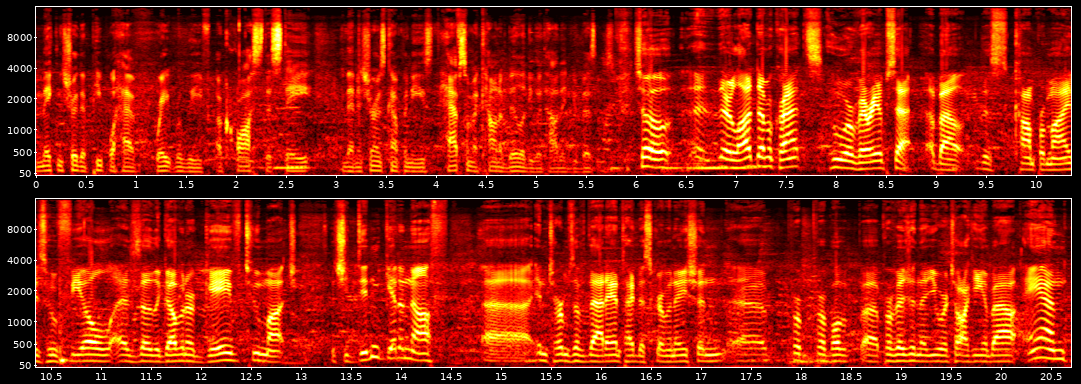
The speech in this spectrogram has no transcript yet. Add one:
and making sure that people have great relief across the state, and that insurance companies have some accountability with how they do business. So uh, there are a lot of Democrats who are very upset about this compromise, who feel as though the governor gave too much, that she didn't get enough uh, in terms of that anti-discrimination uh, pro- pro- uh, provision that you were talking about, and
